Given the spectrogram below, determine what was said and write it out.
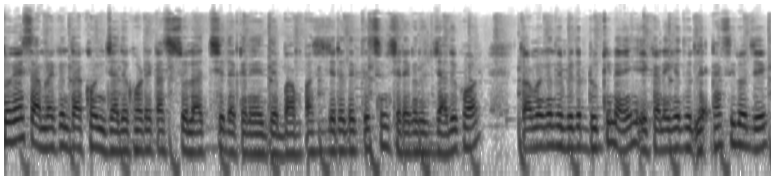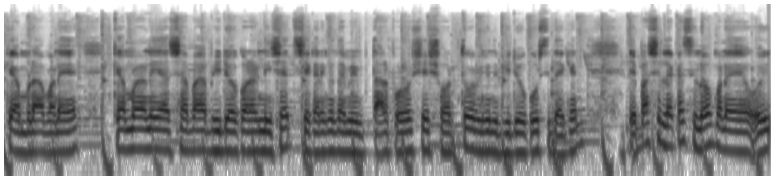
তো গেছে আমরা কিন্তু এখন জাদুঘরের কাছে চলে যাচ্ছি। দেখেন এই যে বাম পাশে যেটা দেখতেছেন, সেটা কিন্তু জাদুঘর। তো আমরা কিন্তু ভিতরে ঢুকি নাই। এখানে কিন্তু লেখা ছিল যে ক্যামেরা মানে ক্যামেরা নিয়ে আসা বা ভিডিও করা নিষেধ। সেখানে কিন্তু আমি তারপরও সে শর্তেও আমি কিন্তু ভিডিও করছি, দেখেন। এ পাশে লেখা ছিল মানে ওই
